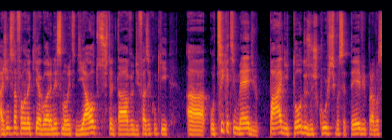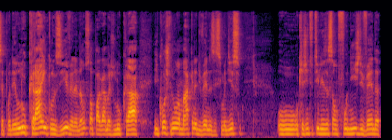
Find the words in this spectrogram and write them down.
a gente está falando aqui agora, nesse momento, de autossustentável, de fazer com que uh, o ticket médio pague todos os custos que você teve para você poder lucrar, inclusive, né? não só pagar, mas lucrar e construir uma máquina de vendas em cima disso. O, o que a gente utiliza são funis de venda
